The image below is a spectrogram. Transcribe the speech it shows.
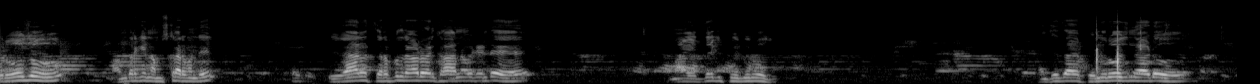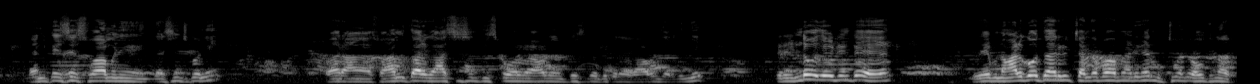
ఈరోజు అందరికీ నమస్కారం అండి. ఈవేళ తిరుపతి రావడానికి కారణం ఏంటంటే మా ఇద్దరికి పెళ్ళి రోజు. అంచేత పెళ్ళి రోజు నాడు వెంకటేశ్వర స్వామిని దర్శించుకొని వారు స్వామి తాలూకు ఆశీస్సులు తీసుకోవాలని రావడం ఉద్దేశంతో ఇక్కడ రావడం జరిగింది. రెండవది ఏంటంటే రేపు నాలుగో తారీఖు చంద్రబాబు నాయుడు గారు ముఖ్యమంత్రి అవుతున్నారు.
